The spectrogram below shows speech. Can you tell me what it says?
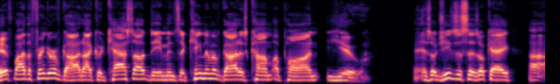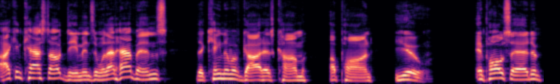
If by the finger of God I could cast out demons, the kingdom of God has come upon you. And so Jesus says, Okay, uh, I can cast out demons. And when that happens, the kingdom of God has come upon you. And Paul said,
